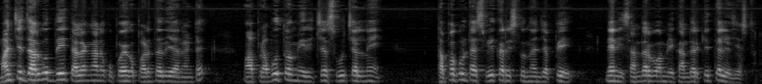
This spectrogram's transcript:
మంచి జరుగుద్ది తెలంగాణకు ఉపయోగపడుతుంది అని అంటే మా ప్రభుత్వం మీరు ఇచ్చే సూచనల్ని తప్పకుండా స్వీకరిస్తుందని చెప్పి నేను ఈ సందర్భం మీకు అందరికీ తెలియజేస్తున్నాను.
